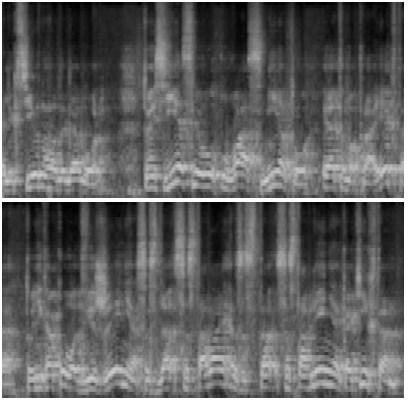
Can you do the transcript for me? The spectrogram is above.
коллективного договора. То есть, если у вас нету этого проекта, то никакого движения, составления каких-то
